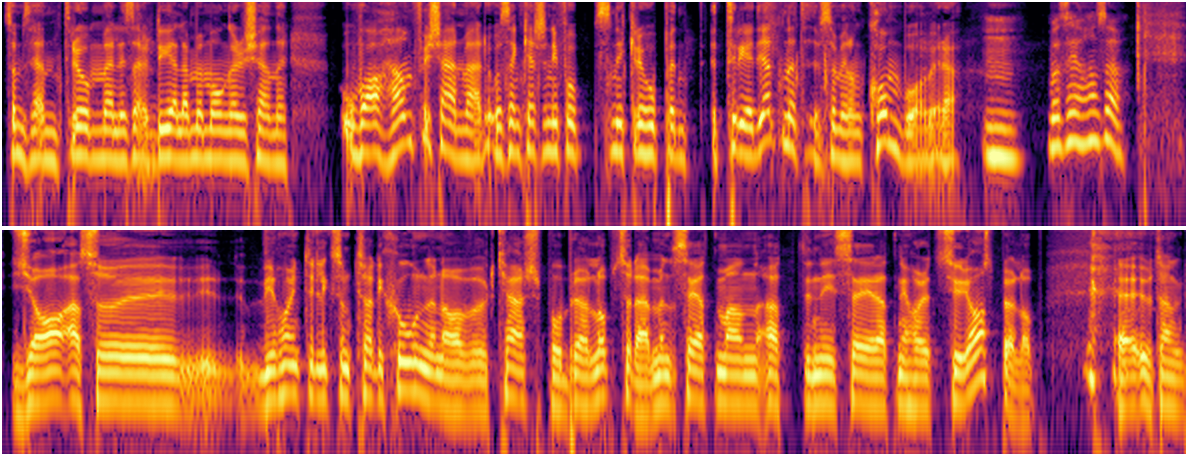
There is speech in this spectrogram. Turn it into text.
som centrum eller så här, dela med många du känner. Och vad har han för kärnvärde? Och sen kanske ni får snickra ihop en, ett tredje alternativ som är någon kombo av era. Vad säger Hansa? Ja, alltså eh, vi har inte liksom traditionen av cash på bröllop sådär, men säg att, man, att ni säger att ni har ett syrianskt bröllop, eh, utan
